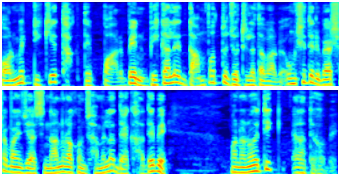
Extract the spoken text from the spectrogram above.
কর্মে টিকিয়ে থাকতে পারবেন। বিকালে দাম্পত্য জটিলতা বাড়বে। অংশীদের, ব্যবসা, বাণিজ্য আছে নানা রকম ঝামেলা দেখা দেবে। মানে নৈতিক, এড়াতে হবে।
